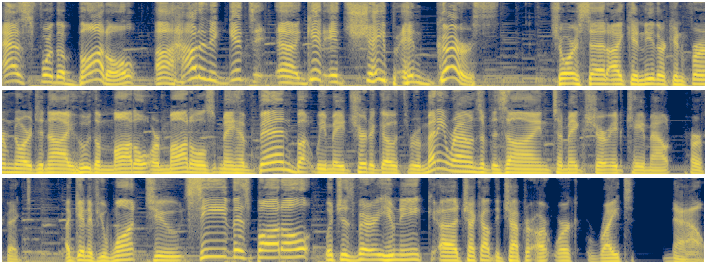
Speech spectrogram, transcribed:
As for the bottle, uh, how did it get uh, get its shape and girth? Shore said, I can neither confirm nor deny who the model or models may have been, but we made sure to go through many rounds of design to make sure it came out perfect. Again, if you want to see this bottle, which is very unique, uh, check out the chapter artwork right now.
